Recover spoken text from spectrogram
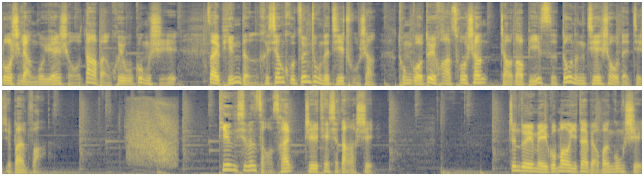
落实两国元首大阪会晤共识，在平等和相互尊重的基础上，通过对话磋商，找到彼此都能接受的解决办法。听新闻早餐知天下大事。针对美国贸易代表办公室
